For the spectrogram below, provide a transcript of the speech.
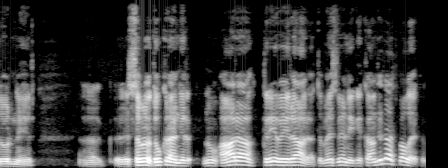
turnīru. Es saprotu, Ukraina ir nu, ārā, Krievija ir ārā. Tad mēs vienīgie kandidāti paliekam.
